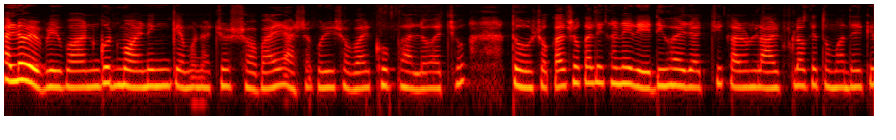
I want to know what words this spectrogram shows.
হ্যালো এভরিওয়ান গুড মর্নিং কেমন আছো সবাই? আশা করি সবাই খুব ভালো আছো। তো সকাল সকাল এখানে রেডি হয়ে যাচ্ছি। কারণ লাস্ট ব্লগে তোমাদেরকে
